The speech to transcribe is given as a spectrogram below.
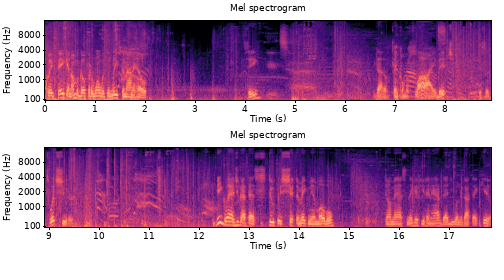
Quick thinking, I'm gonna go for the one with the least amount of health. See? You gotta think on the fly, bitch. It's a Twitch shooter. Be glad you got that stupid shit to make me immobile. Dumbass nigga, if you didn't have that, you wouldn't have got that kill.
